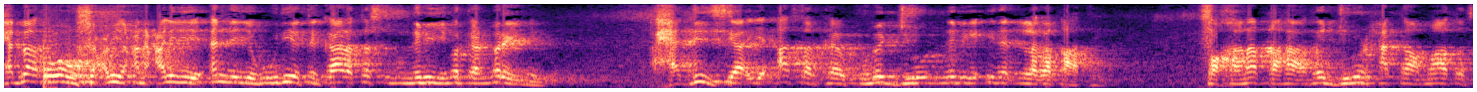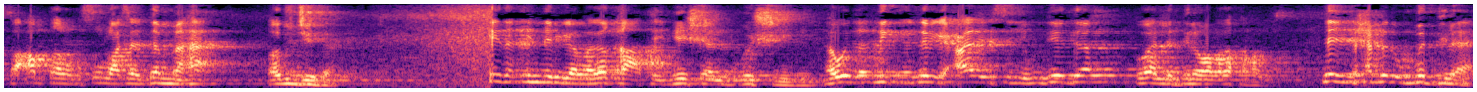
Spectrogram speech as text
Xamaa rawaahu shacbiy can caliyi ana yahuudiyatan kaanat tashtumu nabiyi markaan maraynay xadiiskaa iyo aarkaa kuma jiro nebiga idan in laga qaatay. Fakhanaqahaa rajulun xataa maatat faabala rasul la sl damaha waad u jeedaa idan in nebiga laga qaatay meeshaa laguma sheegin hawada nebiga caadaysa yahuudiyadda waa la dila waa laga tabalay nebi maxamedow ma dilaa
